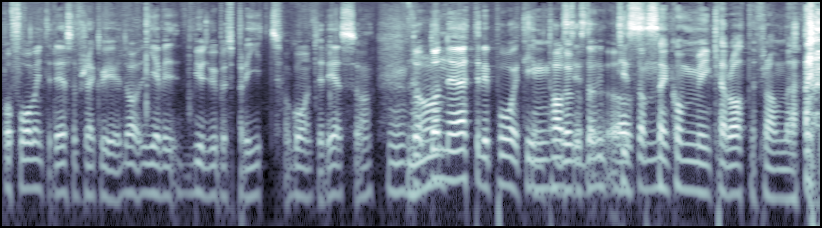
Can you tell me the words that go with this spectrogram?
Och får vi inte det så försöker vi, då ger vi, bjuder vi på sprit och går inte det så Mm. då, Ja. då nöter vi på i timtals Mm, tills, då- då- tills de... Sen kommer min karate fram där.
